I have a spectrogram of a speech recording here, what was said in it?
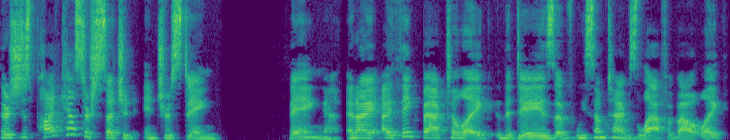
there's just podcasts are such an interesting thing, and I I think back to like the days of we sometimes laugh about like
